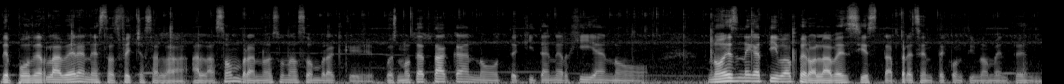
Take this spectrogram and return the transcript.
de poderla ver en estas fechas a la, a la, sombra, ¿no? Es una sombra que pues no te ataca, no te quita energía, no, no es negativa, pero a la vez sí está presente continuamente en,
